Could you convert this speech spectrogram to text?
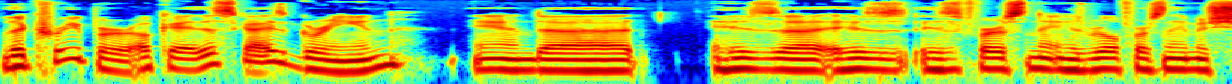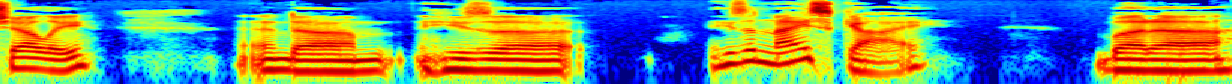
The creeper. Okay, this guy's green, and uh, his uh, his his first name, his real first name is Shelly, and um, he's a he's a nice guy, but uh,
